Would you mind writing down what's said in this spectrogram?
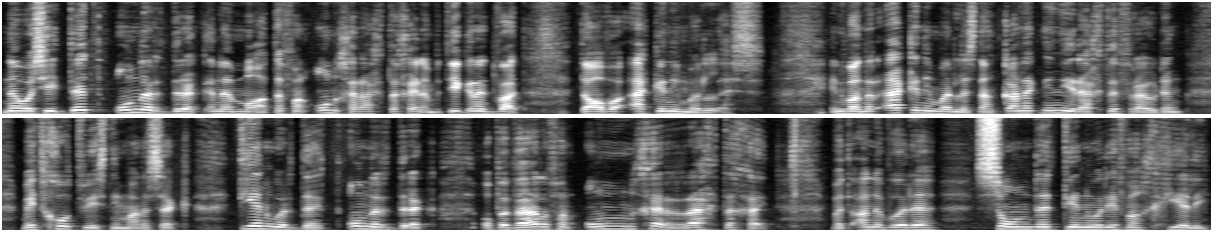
Nou as jy dit onderdruk in 'n mate van ongeregtigheid dan beteken dit wat? Daar waar ek in die middel is. En wanneer ek in die middel is, dan kan ek nie in die regte verhouding met God wees nie, maar as ek teenoor dit onderdruk op 'n wêreld van ongeregtigheid, met ander woorde sonde teenoor die evangelie,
